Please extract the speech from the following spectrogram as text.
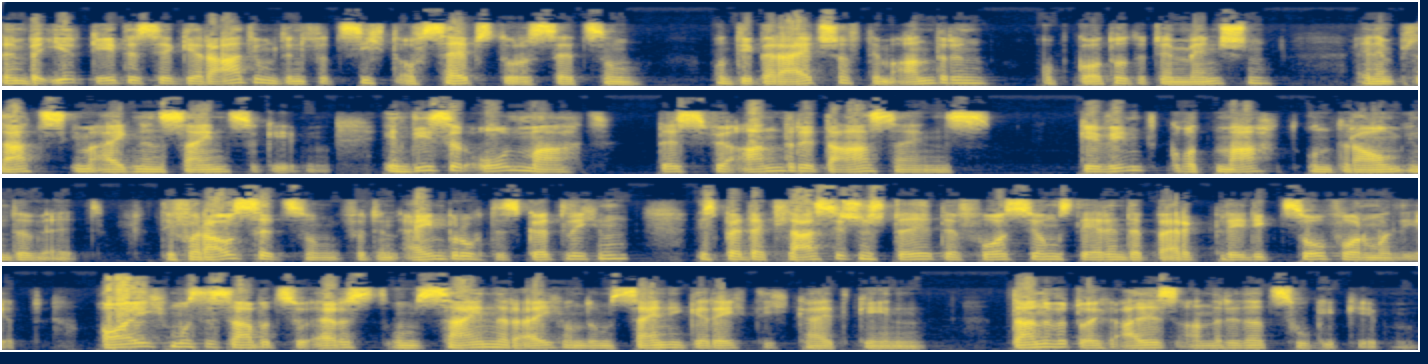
denn bei ihr geht es ja gerade um den Verzicht auf Selbstdurchsetzung und die Bereitschaft dem anderen, ob Gott oder dem Menschen, einen Platz im eigenen Sein zu geben. In dieser Ohnmacht des für andere Daseins gewinnt Gott Macht und Raum in der Welt. Die Voraussetzung für den Einbruch des Göttlichen ist bei der klassischen Stelle der Vorsehungslehre der Bergpredigt so formuliert. Euch muss es aber zuerst um sein Reich und um seine Gerechtigkeit gehen dann wird euch alles andere dazugegeben.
